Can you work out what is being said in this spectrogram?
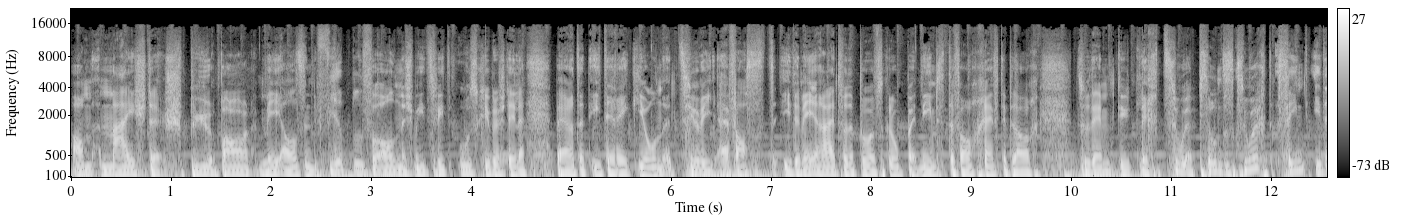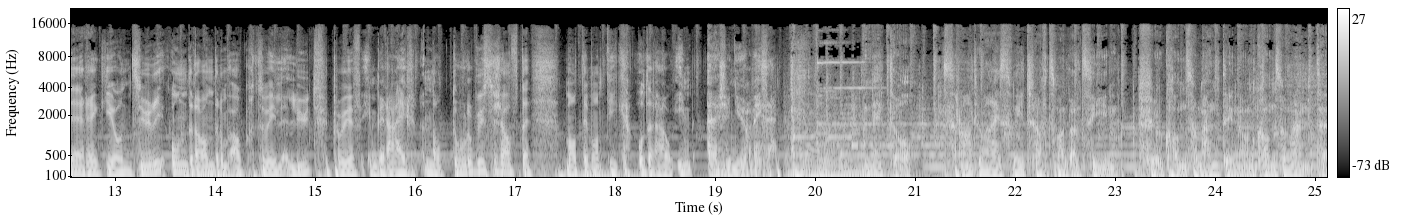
am meisten spürbar. Mehr als ein Viertel von allen schweizweit ausgeübten Stellen werden in der Region Zürich erfasst. In der Mehrheit der Berufsgruppe nimmt der Fachkräftebedarf zudem deutlich zu. Besonders gesucht sind in der Region Zürich unter anderem aktuell Leute für Berufe im Bereich Naturwissenschaften Wissenschaften, Mathematik oder auch im Ingenieurwesen. Netto. Das Radio 1 Wirtschaftsmagazin für Konsumentinnen und Konsumenten.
